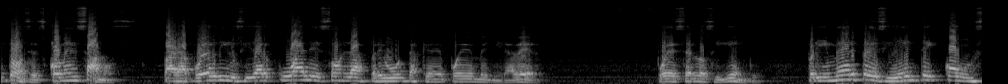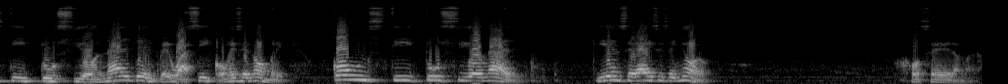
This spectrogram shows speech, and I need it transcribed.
Entonces, comenzamos para poder dilucidar cuáles son las preguntas que me pueden venir. A ver, puede ser lo siguiente. Primer presidente constitucional del Perú, así, con ese nombre, constitucional. ¿Quién será ese señor? José de la Mar.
